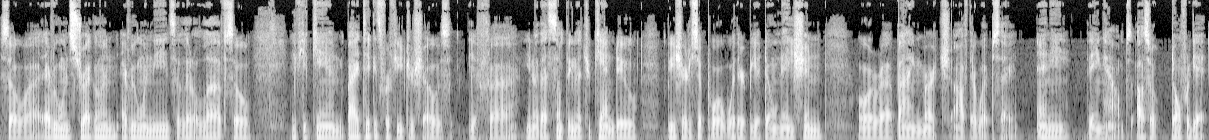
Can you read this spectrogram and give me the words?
So uh, everyone's struggling. Everyone needs a little love. So if you can, buy tickets for future shows. If uh, you know that's something that you can do, be sure to support, whether it be a donation or uh, buying merch off their website. Anything helps. Also, don't forget,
